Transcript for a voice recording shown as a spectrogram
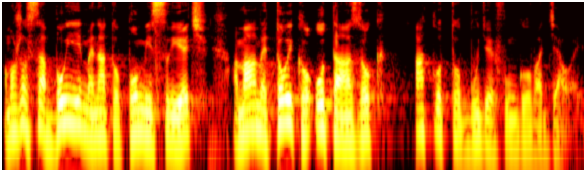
A možno sa bojíme na to pomyslieť a máme toľko otázok, ako to bude fungovať ďalej.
